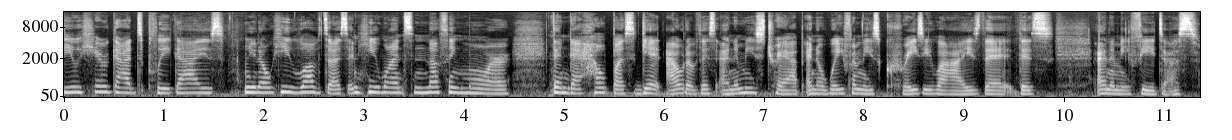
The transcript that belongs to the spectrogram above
Do you hear God's plea, guys? You know, He loves us and He wants nothing more than to help us get out of this enemy's trap and away from these crazy lies that this enemy feeds us.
